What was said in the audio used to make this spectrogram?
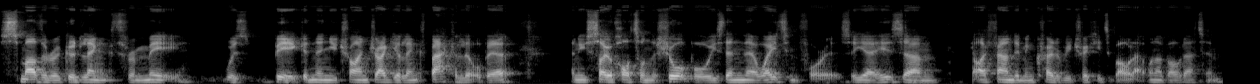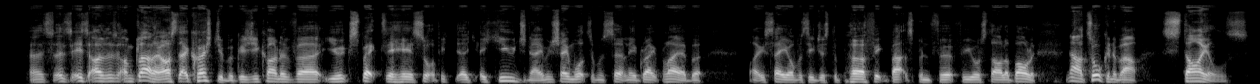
smother a good length from me was big, and then you try and drag your length back a little bit and he's so hot on the short ball, he's then there waiting for it. So yeah, he's. Um, I found him incredibly tricky to bowl at when I bowled at him. Uh, it's, it's, it's, I'm glad I asked that question because you kind of uh, you expect to hear sort of a, a, huge name, and Shane Watson was certainly a great player, but like you say, obviously just the perfect batsman for, for your style of bowling. Now, talking about styles,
